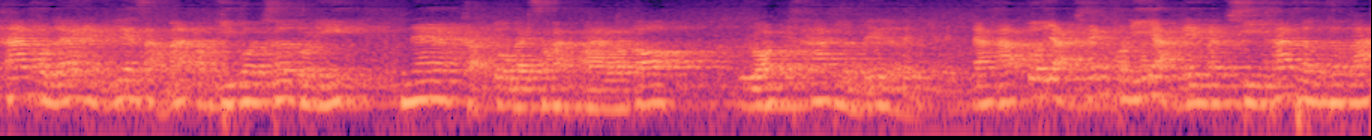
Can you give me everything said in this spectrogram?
5คนแรกเนี่ยนักเรียนสามารถเอากีบวอเชอร์ตัวนี้แนบกับตัวใบสมัครมาแล้วก็ลดค่าเทอมได้เลยนะครับ ตัวอย่างเช่นคนนี้อยากเรียนบัญชีค่าเทอมเทอมละ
